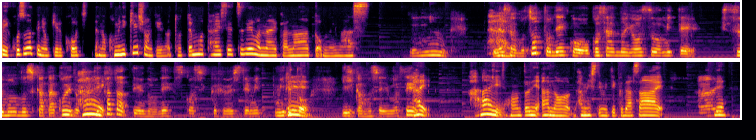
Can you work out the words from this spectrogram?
り子育てにおけるコーチあのコミュニケーションっていうのはとても大切ではないかなと思います。うん。皆さはいんもちょっとね、こう、お子さんの様子を見て、質問の仕方、声のかけ方っていうのをね、少し工夫してみ、見るといいかもしれません。はい。はい。本当に、あの、試してみてください。はい。ね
